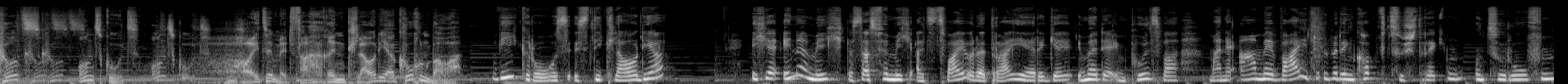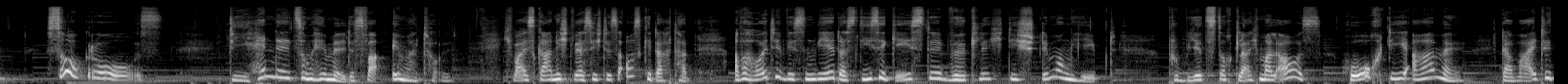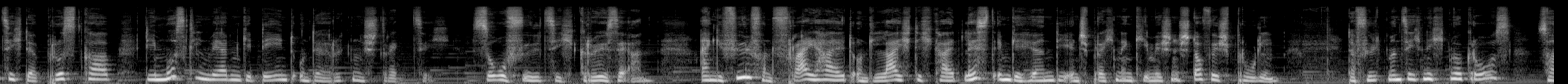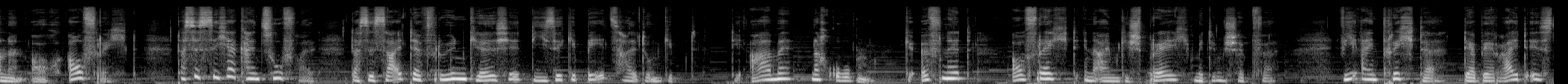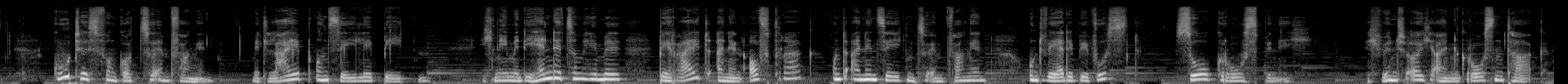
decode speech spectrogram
Kurz und gut und gut. Heute mit Pfarrerin Claudia Kuchenbauer. Wie groß ist die Claudia? Ich erinnere mich, dass das für mich als Zwei- oder Dreijährige immer der Impuls war, meine Arme weit über den Kopf zu strecken und zu rufen, so groß. Die Hände zum Himmel, das war immer toll. Ich weiß gar nicht, wer sich das ausgedacht hat, aber heute wissen wir, dass diese Geste wirklich die Stimmung hebt. Probiert's doch gleich mal aus. Hoch die Arme. Da weitet sich der Brustkorb, die Muskeln werden gedehnt und der Rücken streckt sich. So fühlt sich Größe an. Ein Gefühl von Freiheit und Leichtigkeit lässt im Gehirn die entsprechenden chemischen Stoffe sprudeln. Da fühlt man sich nicht nur groß, sondern auch aufrecht. Das ist sicher kein Zufall, dass es seit der frühen Kirche diese Gebetshaltung gibt. Die Arme nach oben, geöffnet, aufrecht in einem Gespräch mit dem Schöpfer. Wie ein Trichter, der bereit ist, Gutes von Gott zu empfangen. Mit Leib und Seele beten. Ich nehme die Hände zum Himmel, bereit, einen Auftrag und einen Segen zu empfangen und werde bewusst, so groß bin ich. Ich wünsche euch einen großen Tag.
